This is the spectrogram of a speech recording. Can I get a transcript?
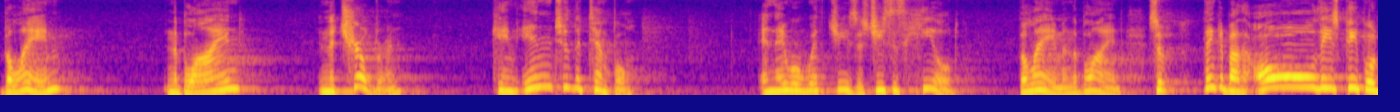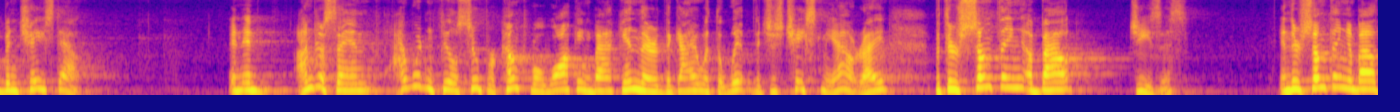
the lame and the blind and the children came into the temple and they were with Jesus. Jesus healed the lame and the blind. So think about that. All these people had been chased out. And, and I'm just saying, I wouldn't feel super comfortable walking back in there, the guy with the whip that just chased me out, right? But there's something about Jesus, and there's something about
